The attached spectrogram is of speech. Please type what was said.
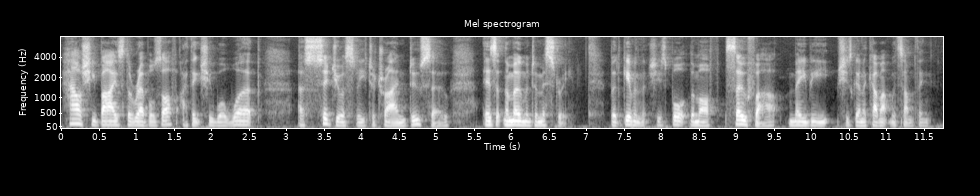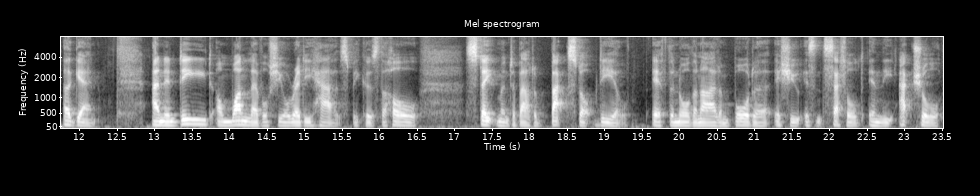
How she buys the rebels off, I think she will work assiduously to try and do so, is at the moment a mystery. But given that she's bought them off so far, maybe she's going to come up with something again. And indeed, on one level, she already has, because the whole statement about a backstop deal if the Northern Ireland border issue isn't settled in the actual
